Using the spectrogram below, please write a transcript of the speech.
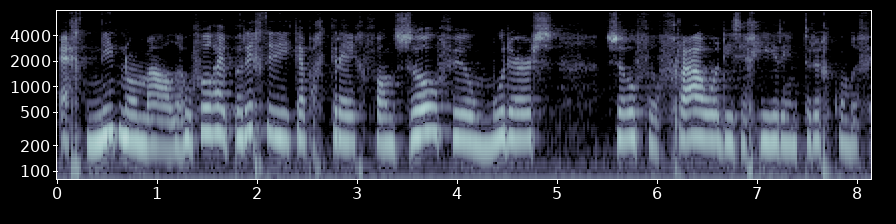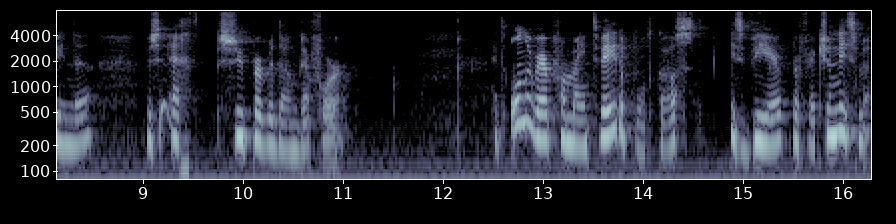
Echt niet normaal. De hoeveelheid berichten die ik heb gekregen van zoveel moeders, zoveel vrouwen die zich hierin terug konden vinden. Dus echt super bedankt daarvoor. Het onderwerp van mijn tweede podcast is weer perfectionisme.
